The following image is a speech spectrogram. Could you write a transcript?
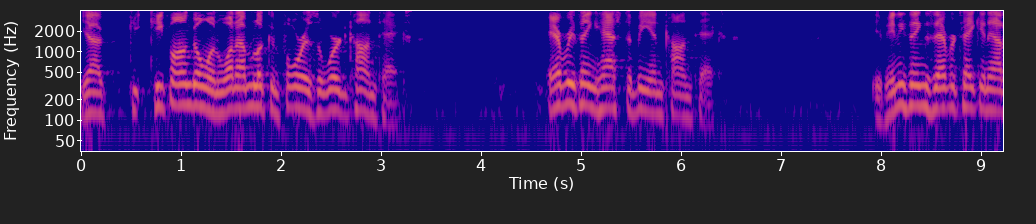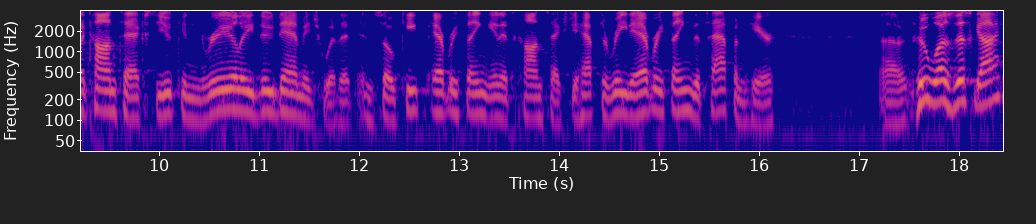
Yeah, keep on going. What I'm looking for is the word context. Everything has to be in context. If anything's ever taken out of context, you can really do damage with it. And so keep everything in its context. You have to read everything that's happened here uh, who was this guy?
